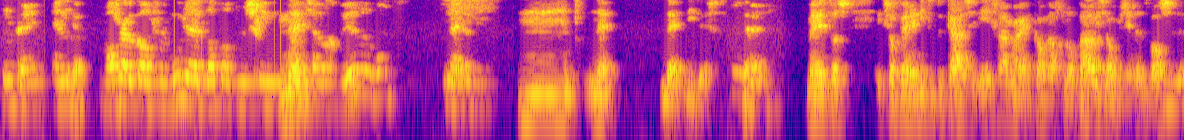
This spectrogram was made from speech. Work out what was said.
Oké. En Ja. was er ook al vermoeden dat dat misschien Nee. niet zou gebeuren rond? Nee, dat niet. Mm, nee. Nee, niet echt. Oké. Maar het was, ik zal verder niet op de casus ingaan, maar ik kan wel globaal iets over zeggen. Het was, eh,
